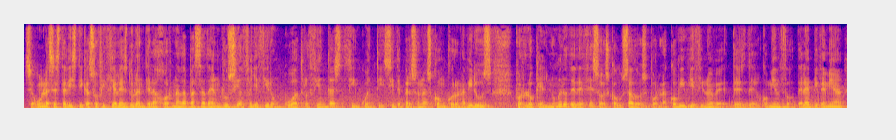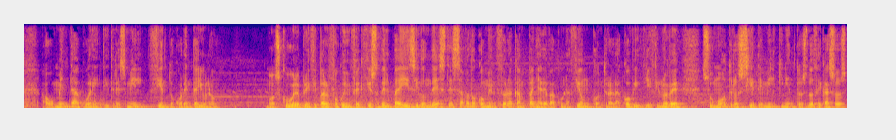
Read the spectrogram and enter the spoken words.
Según las estadísticas oficiales, durante la jornada pasada en Rusia fallecieron 457 personas con coronavirus, por lo que el número de decesos causados por la COVID-19 desde el comienzo de la epidemia aumenta a 43.141. Moscú, el principal foco infeccioso del país y donde este sábado comenzó la campaña de vacunación contra la COVID-19, sumó otros 7.512 casos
